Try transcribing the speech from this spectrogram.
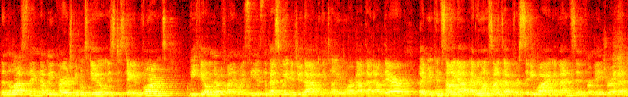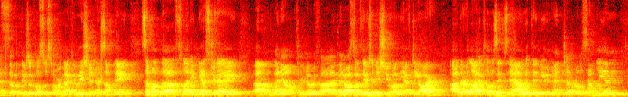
Then the last thing that we encourage people to do is to stay informed. We feel Notify NYC is the best way to do that. We can tell you more about that out there. But you can sign up, everyone signs up for citywide events and for major events. So if there's a coastal storm evacuation or something, some of the flooding yesterday um, went out through Notify. But also if there's an issue on the FDR, uh, there are a lot of closings now with the new General Assembly in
